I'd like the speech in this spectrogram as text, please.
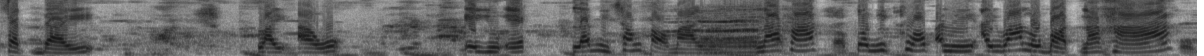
แฟลชไดร์ไลท์เอา AUX และมีช่องต่อไมค์อ๋อนะคะ ครับ ตัวนี้ครบอันนี้ไอว่าโรบอทนะคะ ผม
